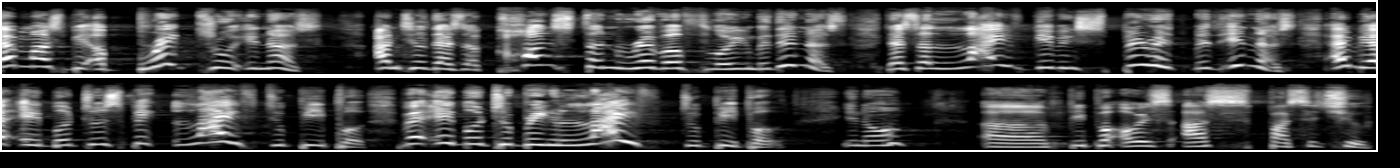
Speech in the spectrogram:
That must be a breakthrough in us until there's a constant river flowing within us. There's a life giving spirit within us, and we are able to speak life to people. We're able to bring life to people. You know, uh, people always ask Pastor Chu,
